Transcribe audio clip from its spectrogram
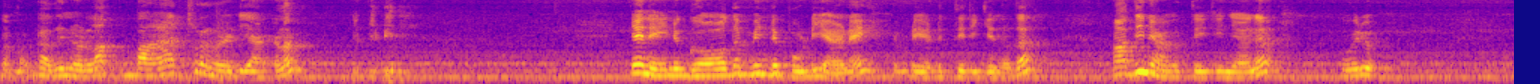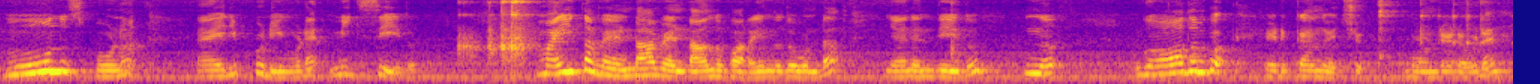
നമുക്കതിനുള്ള ബാറ്റർ റെഡിയാക്കണം. ഞാൻ അതിന് ഗോതമ്പിന്റെ പൊടിയാണേ ഇവിടെ എടുത്തിരിക്കുന്നത്. അതിനകത്തേക്ക് ഞാൻ ഒരു മൂന്ന് സ്പൂണ് അരിപ്പൊടിയും കൂടെ മിക്സ് ചെയ്തു. മൈദ വേണ്ട വേണ്ട എന്ന് പറയുന്നത് കൊണ്ട് ഞാൻ എന്ത് ചെയ്തു? ഇന്ന് ഗോതമ്പ് എടുക്കാമെന്ന് വെച്ചു. ബോണ്ടയുടെ കൂടെ.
